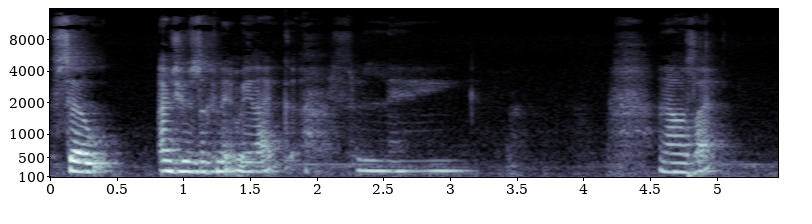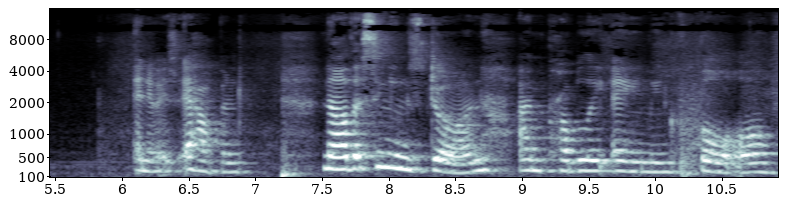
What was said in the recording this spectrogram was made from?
So and she was looking at me like flame. And I was like, anyways, it happened. Now that singing's done, I'm probably aiming for,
